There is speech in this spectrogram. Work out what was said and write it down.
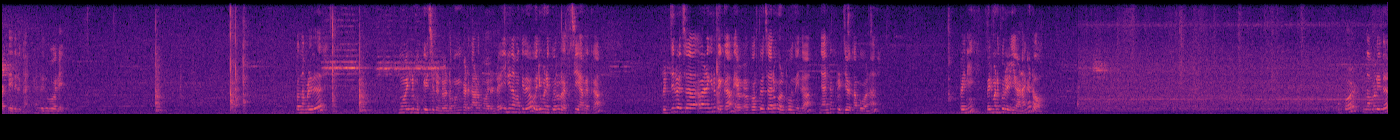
കട്ട് ചെയ്തെടുക്കാൻ. കണ്ട് ഇതുപോലെ. അപ്പം നമ്മളിത് മോരിൽ മുക്കി വെച്ചിട്ടുണ്ട് കണ്ടോ മുങ്ങി കിടക്കാനുള്ള മോരുണ്ട് ഇനി നമുക്കിത് ഒരു മണിക്കൂർ റെസ്റ്റ് ചെയ്യാൻ വെക്കാം. ഫ്രിഡ്ജിൽ വെച്ച വേണമെങ്കിലും വെക്കാം. പുറത്ത് വെച്ചാലും കുഴപ്പമൊന്നുമില്ല. ഞാനിപ്പോൾ ഫ്രിഡ്ജ് വെക്കാൻ പോവാണ്. അപ്പോൾ ഇനി ഒരു മണിക്കൂർ കഴിഞ്ഞ് കാണാം കേട്ടോ. അപ്പോൾ നമ്മളിത്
